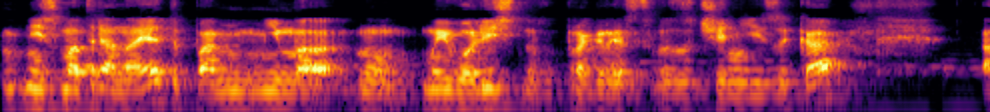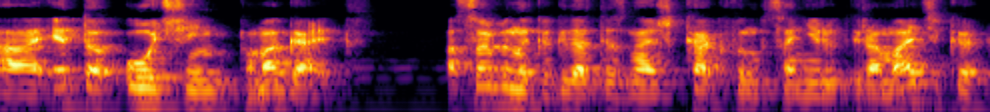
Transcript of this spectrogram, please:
Несмотря на это, помимо ну, моего личного прогресса в изучении языка, а, это очень помогает. Особенно, когда ты знаешь, как функционирует грамматика,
